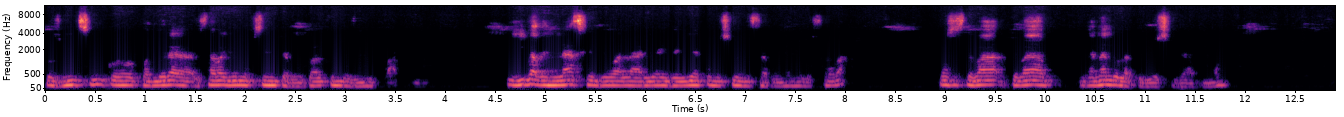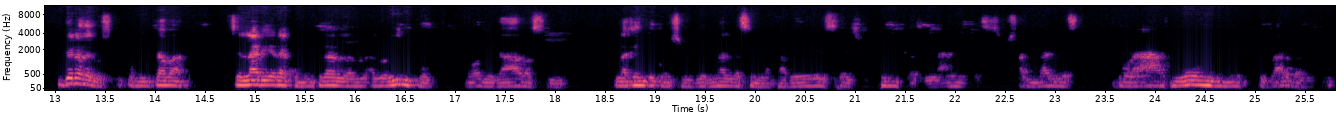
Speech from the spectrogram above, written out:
2005, cuando era, estaba yo en la oficina intelectual fue en 2004 iba de enlace yo al área y veía cómo se iban desarrollando los trabajos. Entonces te va, te va ganando la curiosidad, ¿no? Yo era de los que comentaba, el área era como entrar al, Olimpo, ¿no? Llegabas y la gente con sus guirnaldas en la cabeza y sus túnicas blancas, sus sandalias doradas, muy, muy, bárbaros, ¿no?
